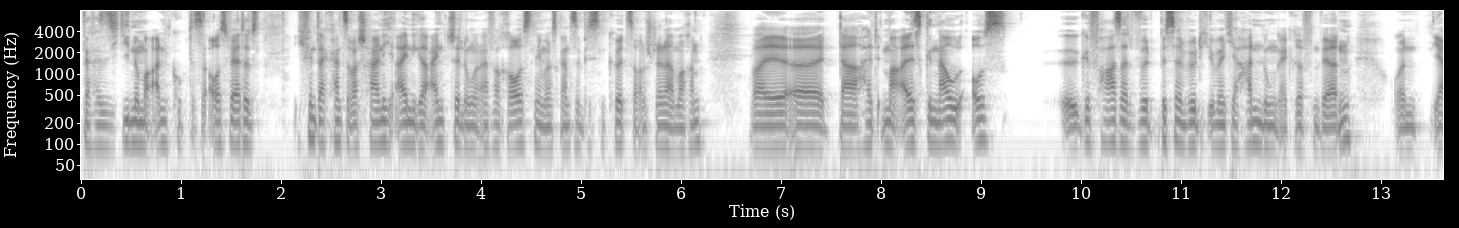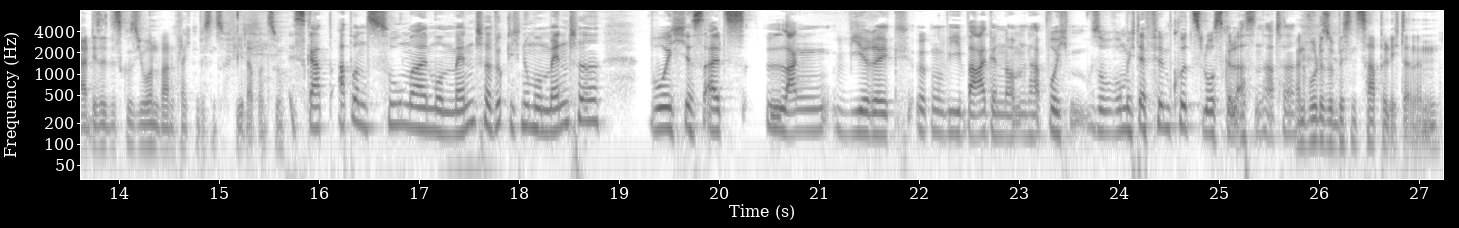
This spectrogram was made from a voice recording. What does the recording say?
dass er sich die nochmal anguckt, das auswertet. Ich finde, da kannst du wahrscheinlich einige Einstellungen einfach rausnehmen und das Ganze ein bisschen kürzer und schneller machen, weil äh, da halt immer alles genau ausgefasert wird, bis dann wirklich irgendwelche Handlungen ergriffen werden. Und ja, diese Diskussionen waren vielleicht ein bisschen zu viel ab und zu. Es gab ab und zu mal Momente, wirklich nur Momente, wo ich es als langwierig irgendwie wahrgenommen habe, wo ich so, wo mich der Film kurz losgelassen hatte. Man wurde so ein bisschen zappelig dann im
